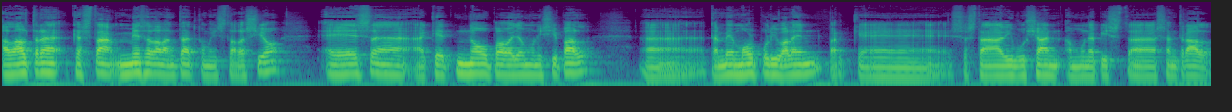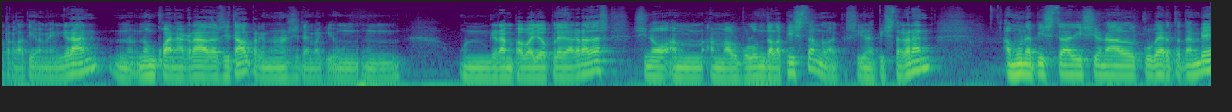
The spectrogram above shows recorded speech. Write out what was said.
l'altre que està més adelantat com a instal·lació és eh, aquest nou pavelló municipal eh, també molt polivalent perquè s'està dibuixant amb una pista central relativament gran, no, no en quant a grades i tal, perquè no necessitem aquí un, un, un gran pavelló ple de grades, sinó amb, amb el volum de la pista, amb la que sigui una pista gran, amb una pista addicional coberta també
